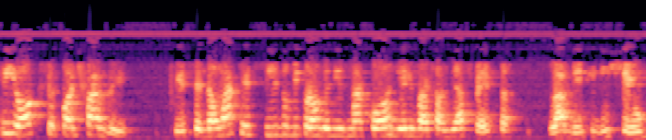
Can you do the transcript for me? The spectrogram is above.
pior que você pode fazer. Porque você dá um aquecido, o microorganismo acorda e ele vai fazer a festa lá dentro do seu,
